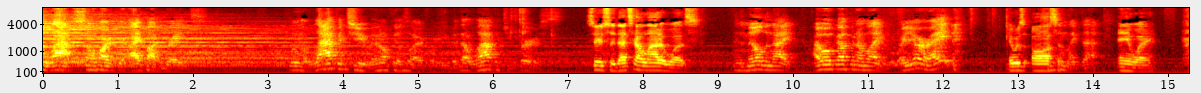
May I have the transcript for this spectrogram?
Gonna laugh so hard if your iPod breaks. We're gonna laugh at you, and don't feel sorry for you, but they'll laugh at you first. Seriously, that's how loud it was. In the middle of the night, I woke up and I'm like, "Are you all right?" It was Something awesome. like that. Anyway,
